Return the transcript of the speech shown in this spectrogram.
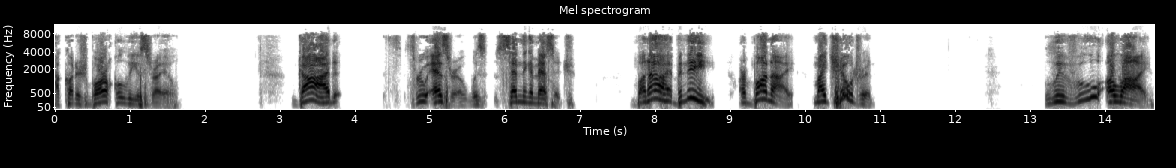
Hakadosh Baruch Hu Yisrael. God, through Ezra, was sending a message. Banai, Bani, or Banai, my children, livu alai.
